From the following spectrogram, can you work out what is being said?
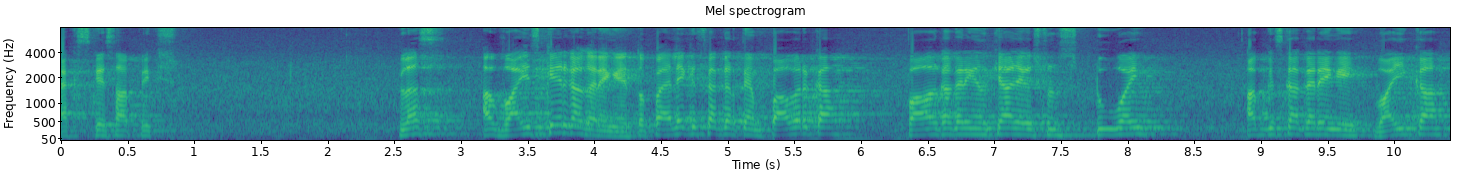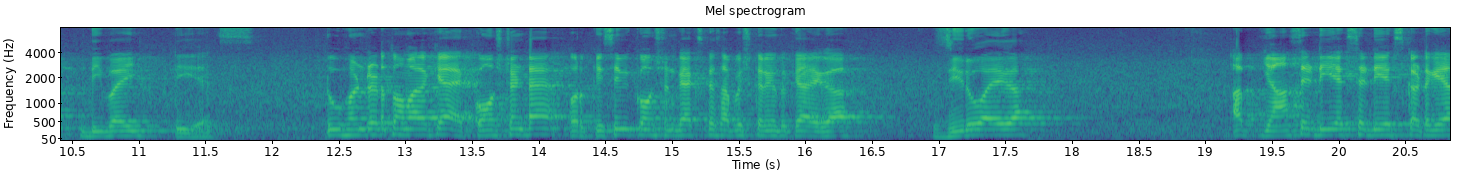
एक्स के सापेक्ष। प्लस अब वाई स्केयर का करेंगे तो पहले किसका करते हैं पावर का। पावर का करेंगे तो क्या आ जाएगा स्टूडेंट्स टू वाई अब किसका करेंगे? वाई का d by d x two hundred तो हमारा क्या है? कांस्टेंट है और किसी भी कांस्टेंट का एक्स के सापेक्ष करेंगे तो क्या आएगा? ज़ीरो आएगा। अब यहाँ से डी एक्स से डी एक्स कट गया।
